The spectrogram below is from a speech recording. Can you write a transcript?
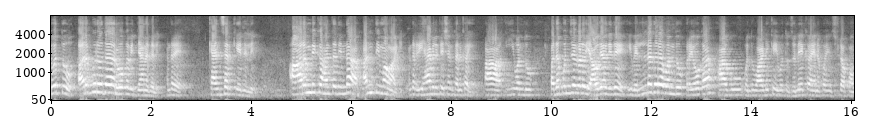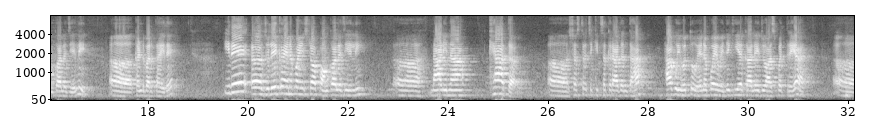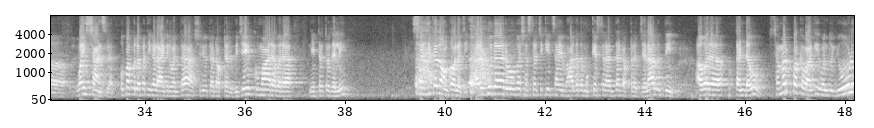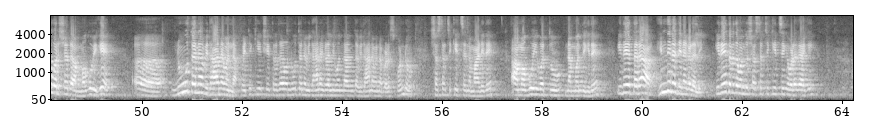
ಇವತ್ತು ಅರ್ಬುರದ ರೋಗ ವಿಜ್ಞಾನದಲ್ಲಿ, ಅಂದರೆ ಕ್ಯಾನ್ಸರ್ ಕೇರ್ನಲ್ಲಿ, ಆರಂಭಿಕ ಹಂತದಿಂದ ಅಂತಿಮವಾಗಿ, ಅಂದರೆ ರಿಹ್ಯಾಬಿಲಿಟೇಷನ್ ತನಕ ಆ, ಈ ಒಂದು ಪದಪುಂಜಗಳು ಯಾವ್ದ್ಯಾವ್ದಿದೆ, ಇವೆಲ್ಲದರ ಒಂದು ಪ್ರಯೋಗ ಹಾಗೂ ಒಂದು ವಾಡಿಕೆ ಇವತ್ತು ಜುಲೇಖಾ ಏನಪ್ಪ ಇನ್ಸ್ಟಿಟ್ಯೂಟ್ ಆಫ್ ಆಂಕಾಲಜಿಯಲ್ಲಿ ಕಂಡು ಬರ್ತಾ ಇದೆ. ಇದೇ ಜುಲೇಖಾ ಏನಪ್ಪ ಇನ್ಸ್ಟಿಟ್ಯೂಟ್ ಆಫ್ ಆಂಕಾಲಜಿಯಲ್ಲಿ ನಾಡಿನ ಖ್ಯಾತ ಶಸ್ತ್ರಚಿಕಿತ್ಸಕರಾದಂತಹ ಹಾಗೂ ಇವತ್ತು ಎನಪೋಯ ವೈದ್ಯಕೀಯ ಕಾಲೇಜು ಆಸ್ಪತ್ರೆಯ ವೈಸ್ ಚಾನ್ಸಲರ್ ಉಪಕುಲಪತಿಗಳಾಗಿರುವಂತಹ ಶ್ರೀಯುತ ಡಾಕ್ಟರ್ ವಿಜಯ್ ಕುಮಾರ್ ಅವರ ನೇತೃತ್ವದಲ್ಲಿ ಸರ್ಜಿಕಲ್ ಆಂಕಾಲಜಿ, ಅರ್ಬುದ ರೋಗ ಶಸ್ತ್ರಚಿಕಿತ್ಸಾ ವಿಭಾಗದ ಮುಖ್ಯಸ್ಥರಾದ ಡಾಕ್ಟರ್ ಜಲಾಲುದ್ದೀನ್ ಅವರ ತಂಡವು ಸಮರ್ಪಕವಾಗಿ ಒಂದು ಏಳು ವರ್ಷದ ಮಗುವಿಗೆ ನೂತನ ವಿಧಾನವನ್ನು, ವೈದ್ಯಕೀಯ ಕ್ಷೇತ್ರದ ನೂತನ ವಿಧಾನಗಳಲ್ಲಿ ಒಂದಾದಂಥ ವಿಧಾನವನ್ನು ಬಳಸಿಕೊಂಡು ಶಸ್ತ್ರಚಿಕಿತ್ಸೆಯನ್ನು ಮಾಡಿದೆ. ಆ ಮಗು ಇವತ್ತು ನಮ್ಮೊಂದಿಗಿದೆ. ಇದೇ ಥರ ಹಿಂದಿನ ದಿನಗಳಲ್ಲಿ, ಇದೇ ಥರದ ಒಂದು ಶಸ್ತ್ರಚಿಕಿತ್ಸೆಗೆ ಒಳಗಾಗಿ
